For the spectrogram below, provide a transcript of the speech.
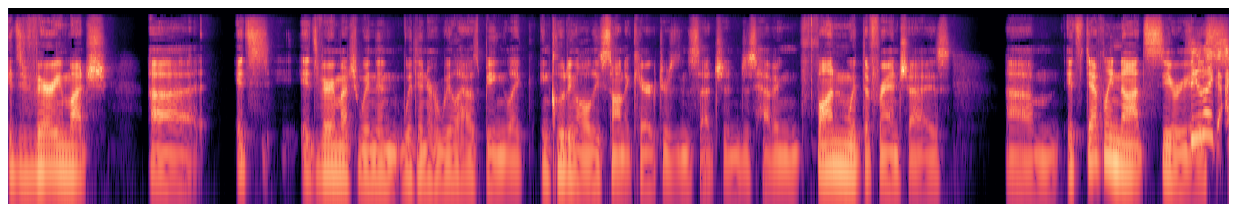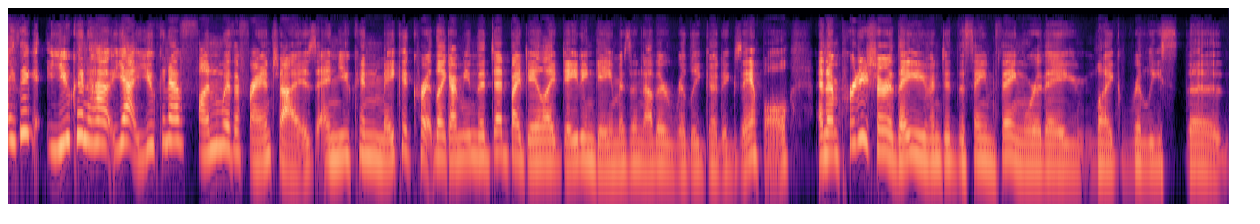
it's very much uh it's it's very much within within her wheelhouse being like including all these Sonic characters and such and just having fun with the franchise um it's definitely not serious. See like i think you can have yeah you can have fun with a franchise and you can make a crit like i mean the dead by daylight dating game is another really good example. And i'm pretty sure they even did the same thing where they like released the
